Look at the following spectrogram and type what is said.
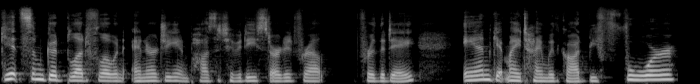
get some good blood flow and energy and positivity started for for the day and get my time with God before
